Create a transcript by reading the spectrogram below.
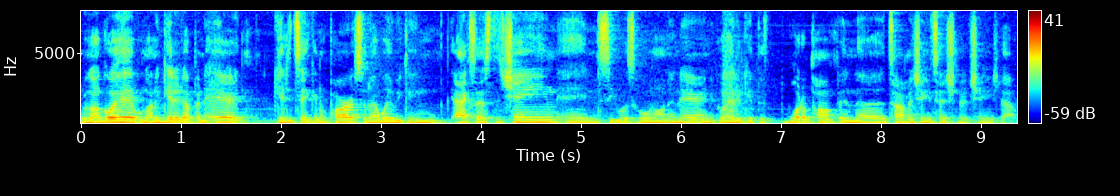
we're going to go ahead, we're going to get it up in the air, get it taken apart so that way we can access the chain and see what's going on in there and go ahead and get the water pump and the timing chain tensioner changed out.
